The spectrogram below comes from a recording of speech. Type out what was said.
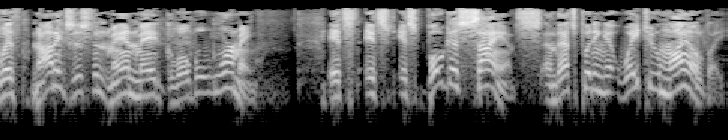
with non-existent man-made global warming. It's, it's, it's bogus science, and that's putting it way too mildly.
